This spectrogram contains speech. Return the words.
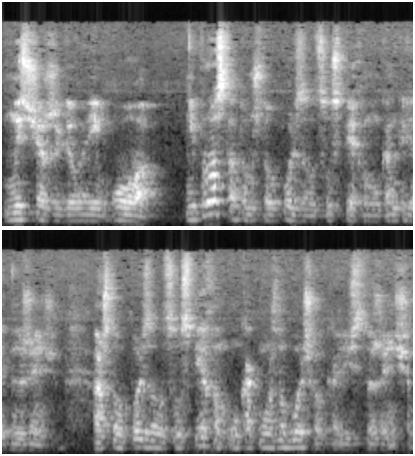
мы сейчас же говорим о не просто о том, чтобы пользоваться успехом у конкретных женщин, а чтобы пользоваться успехом у как можно большего количества женщин.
